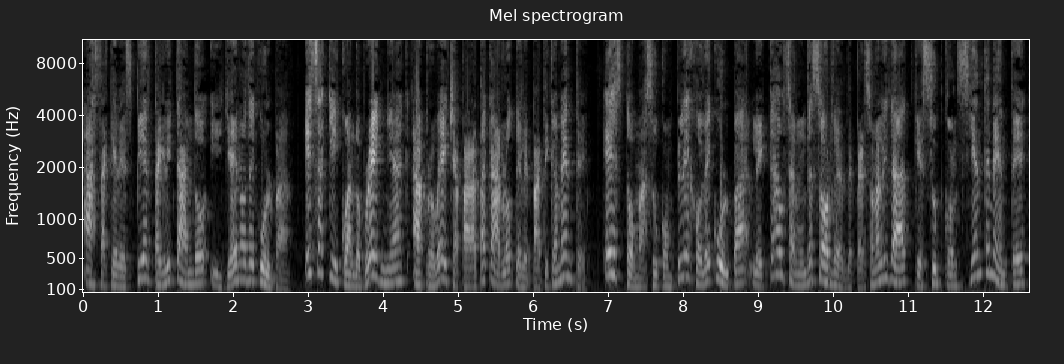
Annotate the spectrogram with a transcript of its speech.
hasta que despierta gritando y lleno de culpa. Es aquí cuando Brainiac aprovecha para atacarlo telepáticamente. Esto más su complejo de culpa le causan un desorden de personalidad que subconscientemente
